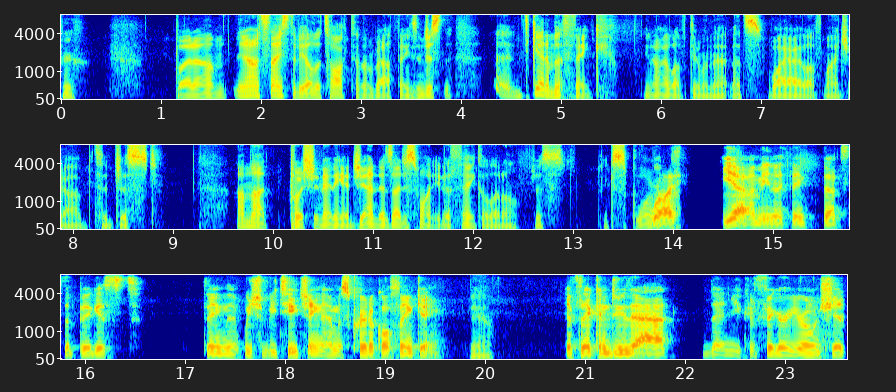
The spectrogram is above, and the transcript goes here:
But um, you know, it's nice to be able to talk to them about things and just uh, get them to think. You know, I love doing that. That's why I love my job. To just, I'm not pushing any agendas. I just want you to think a little, just explore. Well. I, yeah, I mean, I think that's the biggest thing that we should be teaching them is critical thinking. yeah, If they can do that, then you can figure your own shit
